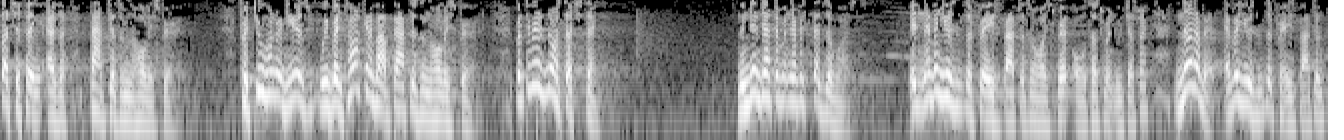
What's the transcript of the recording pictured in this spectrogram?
such a thing as a baptism in the Holy Spirit. For 200 years, we've been talking about baptism in the Holy Spirit, but there is no such thing. The New Testament never said there was. It never uses the phrase baptism in the Holy Spirit, Old Testament, New Testament. None of it ever uses the phrase baptism.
